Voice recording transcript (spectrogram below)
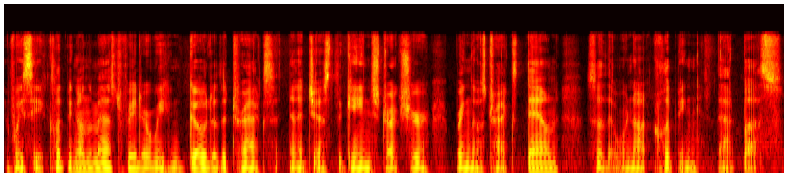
If we see clipping on the master fader, we can go to the tracks and adjust the gain structure, bring those tracks down so that we're not clipping that bus.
